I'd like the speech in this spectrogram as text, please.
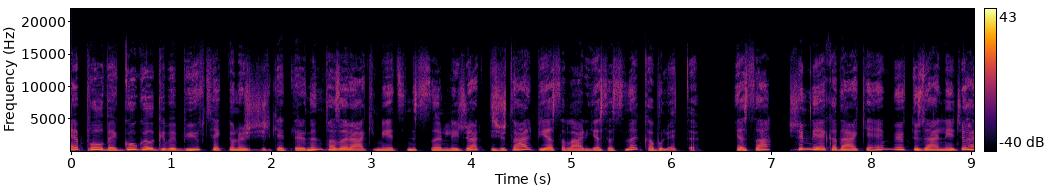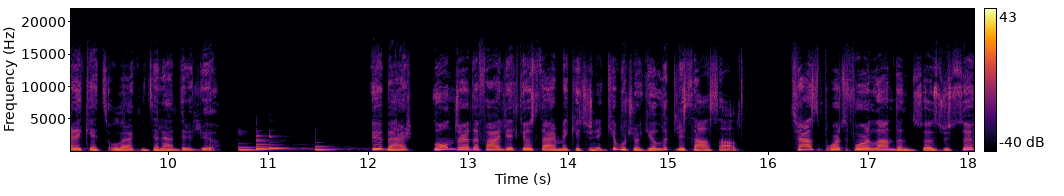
Apple ve Google gibi büyük teknoloji şirketlerinin pazar hakimiyetini sınırlayacak dijital piyasalar yasasını kabul etti. Yasa, şimdiye kadarki en büyük düzenleyici hareket olarak nitelendiriliyor. Uber, Londra'da faaliyet göstermek için 2,5 yıllık lisans aldı. Transport for London sözcüsü,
